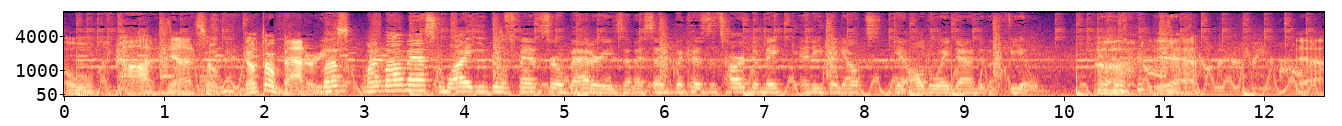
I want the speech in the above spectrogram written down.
Oh my god, yeah, that's so good. Don't throw batteries. My, my mom asked why Eagles fans throw batteries, and I said because it's hard to make anything else get all the way down to the field. Ugh, yeah. Yeah.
